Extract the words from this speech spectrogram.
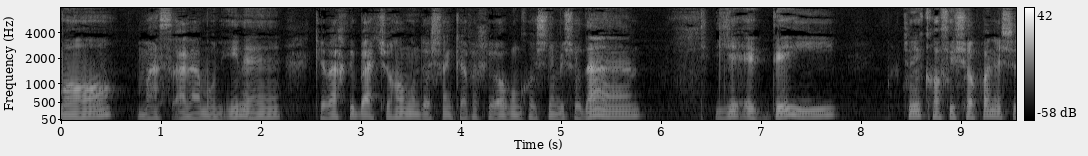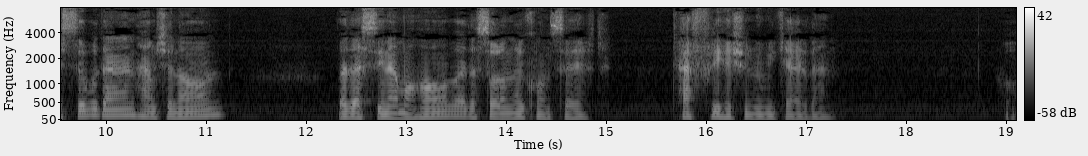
ما مسئلهمون اینه که وقتی بچه هامون داشتن کف خیابون کشته می شدن یه عده توی کافی شاپ ها نشسته بودن همچنان و در سینماها و در سالن های کنسرت. تفریحشون رو می‌کردن. خب.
